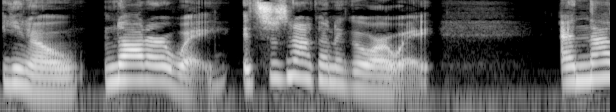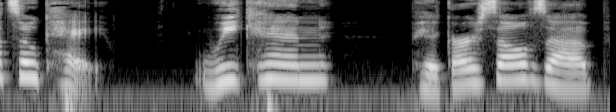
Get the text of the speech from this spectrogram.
you know, not our way. It's just not going to go our way. And that's okay. We can pick ourselves up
